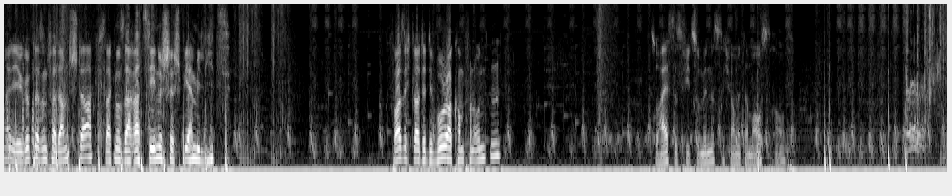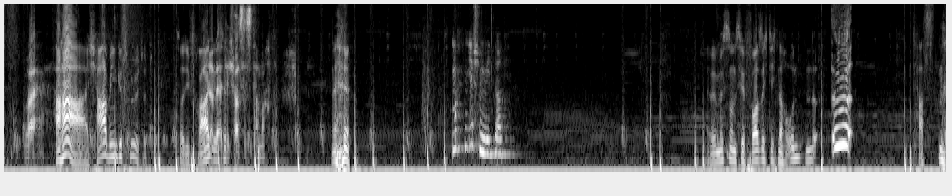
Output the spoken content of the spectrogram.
Ja, die Ägypter sind verdammt stark. Ich sag nur sarazenische Speermiliz. Vorsicht, Leute, Devora kommt von unten. So heißt es Vieh zumindest. Ich war mit der Maus drauf. Haha, ich habe ihn getötet. So, die Frage ist Unerlässlich, was es da macht. jetzt... Machen ihr schon wieder. Ja, wir müssen uns hier vorsichtig nach unten äh, tasten.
